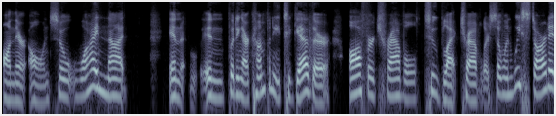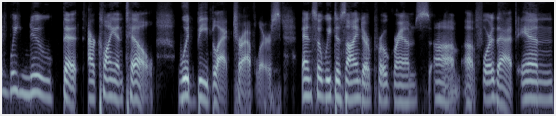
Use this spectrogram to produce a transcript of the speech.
on their own. So why not in in putting our company together offer travel to black travelers so when we started we knew that our clientele would be black travelers and so we designed our programs um, uh, for that and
